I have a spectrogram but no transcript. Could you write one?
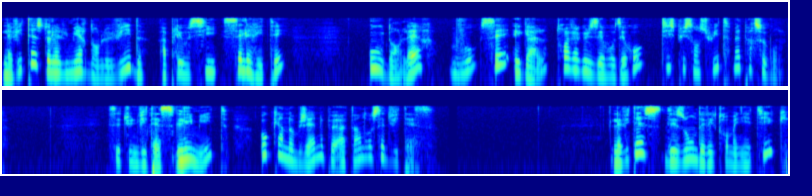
La vitesse de la lumière dans le vide, appelée aussi célérité, ou dans l'air, vaut c égale 3,00 10 puissance 8 mètres par seconde. C'est une vitesse limite, aucun objet ne peut atteindre cette vitesse. La vitesse des ondes électromagnétiques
